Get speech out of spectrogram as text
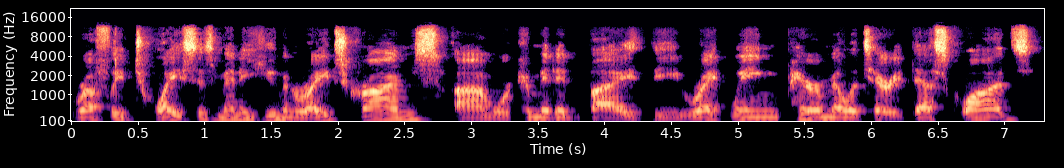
roughly twice as many human rights crimes um, were committed by the right wing paramilitary death squads.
